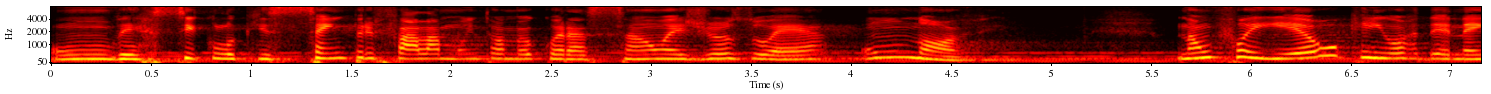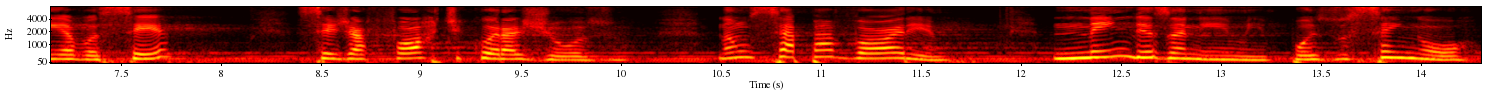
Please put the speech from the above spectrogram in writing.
Um versículo que sempre fala muito ao meu coração é Josué 1,9. Não foi eu quem ordenei a você? Seja forte e corajoso. Não se apavore, nem desanime, pois o Senhor,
